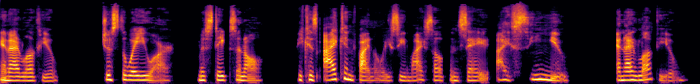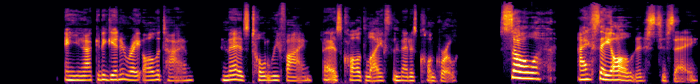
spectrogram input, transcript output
and I love you just the way you are, mistakes and all, because I can finally see myself and say, I see you and I love you. And you're not going to get it right all the time. And that is totally fine. That is called life and that is called growth. So I say all this to say,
